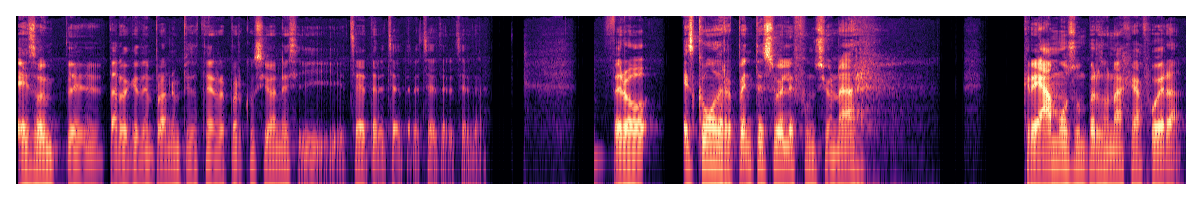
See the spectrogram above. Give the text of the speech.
eso eh, tarde que temprano empieza a tener repercusiones y etcétera, etcétera, etcétera, etcétera. Pero es como de repente suele funcionar. Creamos un personaje afuera,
